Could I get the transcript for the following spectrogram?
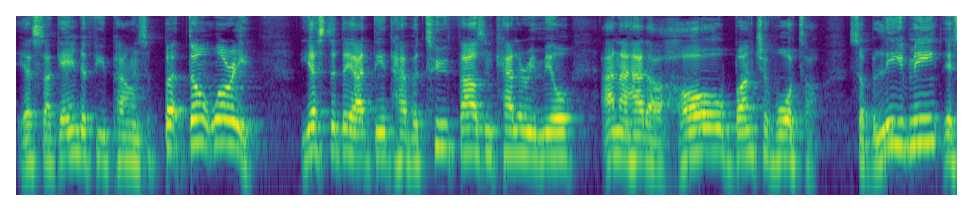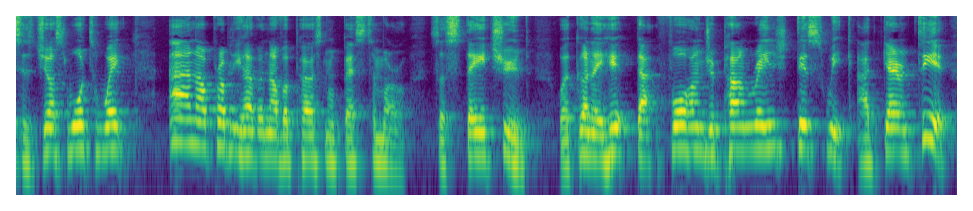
Yes, I gained a few pounds, but don't worry. Yesterday I did have a 2,000 calorie meal and I had a whole bunch of water. So believe me, this is just water weight and I'll probably have another personal best tomorrow. So stay tuned. We're going to hit that 400 pound range this week. I guarantee it.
